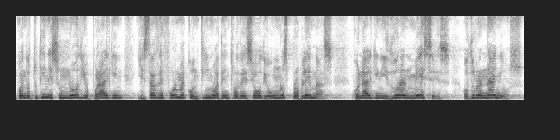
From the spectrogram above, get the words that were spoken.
cuando tú tienes un odio por alguien y estás de forma continua dentro de ese odio, unos problemas con alguien y duran meses o duran años,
